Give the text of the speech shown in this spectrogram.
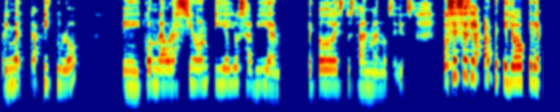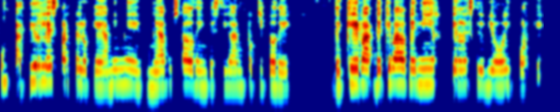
primer capítulo eh, con la oración y ellos sabían que todo esto estaba en manos de Dios. Pues esa es la parte que yo quería compartirles, parte de lo que a mí me, me ha gustado de investigar un poquito de, de, qué va, de qué va a venir, quién lo escribió y por qué.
